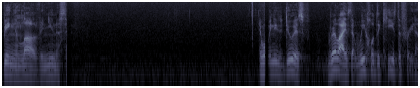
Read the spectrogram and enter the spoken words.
being in love in unison. And what we need to do is realize that we hold the keys to freedom.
